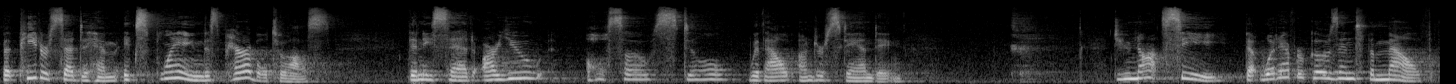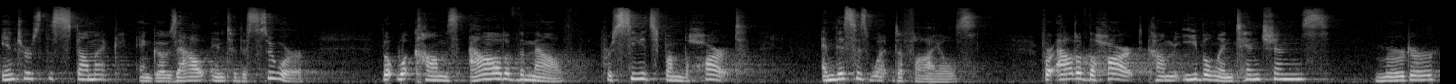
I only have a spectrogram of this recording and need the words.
But Peter said to him, Explain this parable to us. Then he said, Are you also still without understanding? Do you not see that whatever goes into the mouth enters the stomach and goes out into the sewer? But what comes out of the mouth proceeds from the heart, and this is what defiles. For out of the heart come evil intentions, murder,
